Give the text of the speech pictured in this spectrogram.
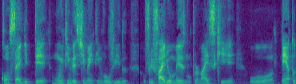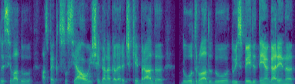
consegue ter muito investimento envolvido. O Free Fire o mesmo, por mais que o, tenha todo esse lado aspecto social e chegar na galera de quebrada do outro lado do, do espelho tem a Garena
